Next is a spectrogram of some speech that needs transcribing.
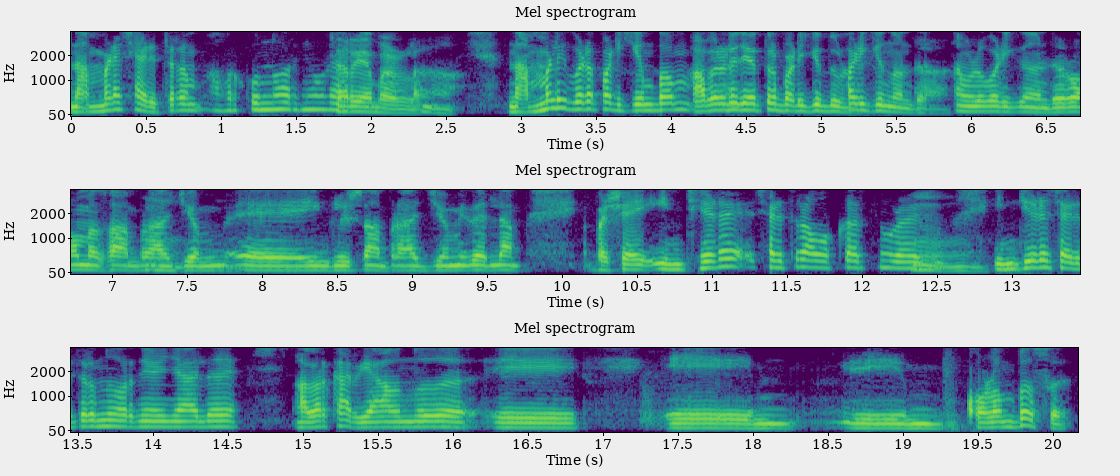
നമ്മുടെ ചരിത്രം അവർക്കൊന്നും അറിഞ്ഞുകൂടാ അറിയാൻ ഇവിടെ പഠിക്കുമ്പം അവരുടെ ചരിത്രം പഠിക്കുന്നുണ്ട്. പഠിക്കുന്നുണ്ട്. നമ്മൾ പഠിക്കുന്നുണ്ട്. റോമൻ സാമ്രാജ്യം ഇംഗ്ലീഷ് സാമ്രാജ്യം ഇതെല്ലാം. പക്ഷേ ഇന്ത്യയുടെ ചരിത്രം അവർക്ക് അറിഞ്ഞുകൂടായിരുന്നു ഇന്ത്യയുടെ ചരിത്രം എന്ന് പറഞ്ഞു കഴിഞ്ഞാൽ അവർക്കറിയാവുന്നത് കൊളംബസ്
